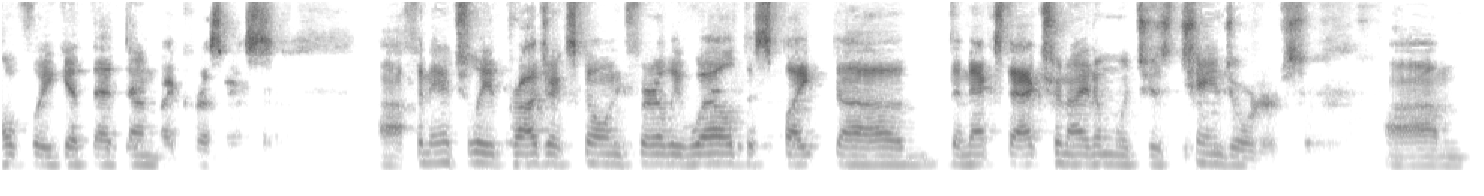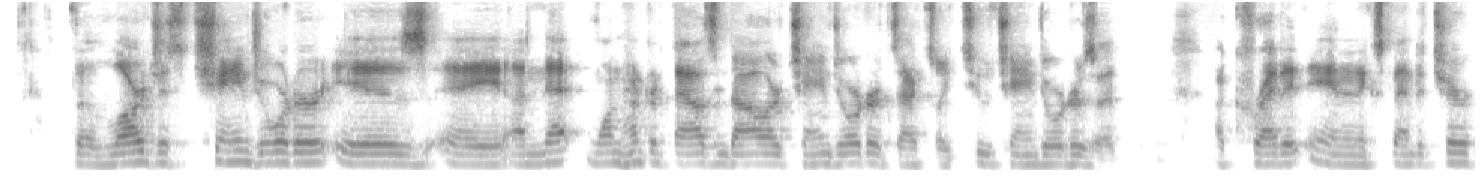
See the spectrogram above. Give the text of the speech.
Hopefully get that done by Christmas. Uh, Financially, the project's going fairly well despite uh, the next action item, which is change orders. Um, The largest change order is a, a net $100,000 change order. It's actually two change orders, a, a credit and an expenditure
